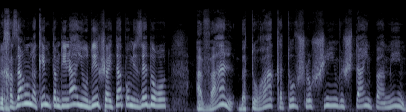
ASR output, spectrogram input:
וחזרנו להקים את המדינה היהודית שהייתה פה מזה דורות. אבל בתורה כתוב 32 פעמים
